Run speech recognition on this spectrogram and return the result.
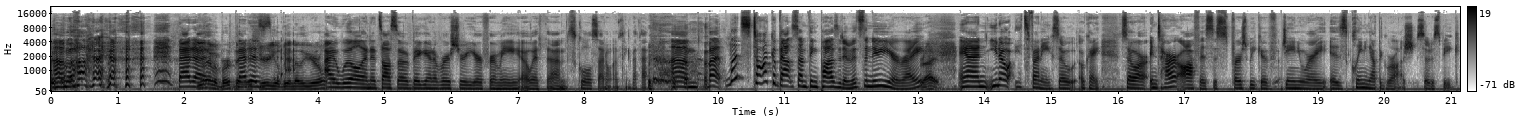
Um, that uh, You'll have a birthday that this is- year. You'll be another year old. I will, and it's also a big anniversary year for me uh, with um, school, so I don't want to think about that. Um, but let's talk about something positive. It's the new year, right? Right. And you know, it's funny. So, okay, so our entire office this first week of January is cleaning out the garage, so to speak.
